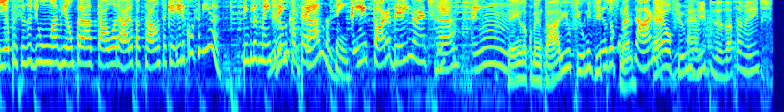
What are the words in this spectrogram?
e eu preciso de um avião pra tal horário, pra tal, não sei o quê. E ele conseguia. Simplesmente dando Gente, carteiraço, tem, assim. Tem a história dele na Netflix. Tem um... tem o documentário e o filme Tem Vips, um né? documentário. É, o filme Vips, exatamente.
